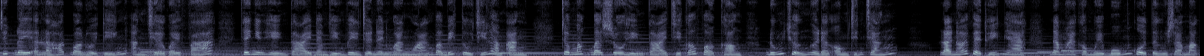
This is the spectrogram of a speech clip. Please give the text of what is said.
Trước đây anh là hot boy nổi tiếng, ăn chơi quậy phá. Thế nhưng hiện tại, nam diễn viên trở nên ngoan ngoãn và biết tu chí làm ăn. Trong mắt Baso hiện tại chỉ có vợ con, đúng chuẩn người đàn ông chính chắn. Lại nói về Thúy Nga, năm 2014 cô từng ra mặt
